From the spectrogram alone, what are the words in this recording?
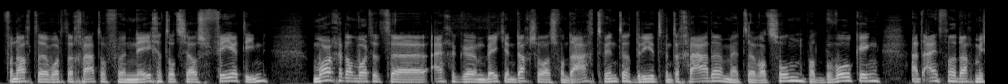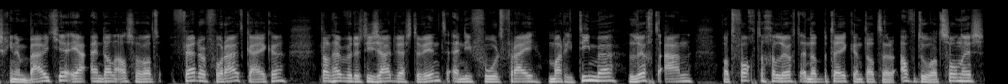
Vannacht uh, wordt het een graad of 9 eh, tot zelfs 14. Morgen dan wordt het uh, eigenlijk een beetje een dag zoals vandaag. 20, 23 graden met wat zon, wat bewolking. Aan het eind van de dag misschien een buitje. Ja, en dan als we wat verder vooruit kijken... dan hebben we dus die zuidwestenwind. En die voert vrij maritieme lucht aan. Wat vochtige lucht. En dat betekent dat er af en toe wat zon is.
